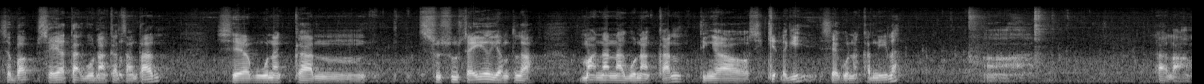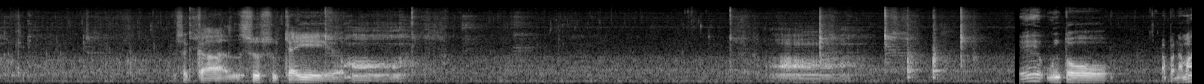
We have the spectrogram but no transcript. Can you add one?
sebab saya tak gunakan santan, saya menggunakan susu saya yang telah Mak Nana gunakan, tinggal sikit lagi saya gunakan ni lah. Uh, dalam okay. sekat susu cair ha. Ha. Untuk apa nama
